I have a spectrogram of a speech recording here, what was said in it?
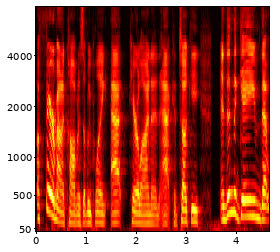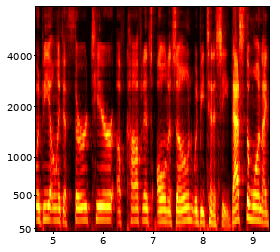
a fair amount of confidence that we'll be playing at Carolina and at Kentucky. And then the game that would be on like the third tier of confidence all on its own would be Tennessee. That's the one I'm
